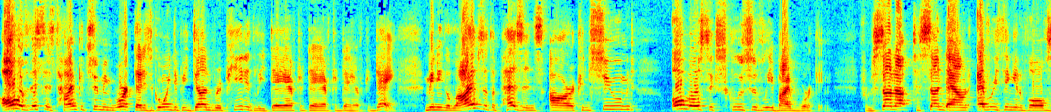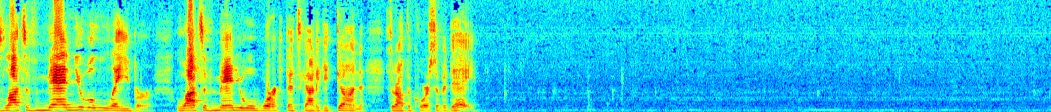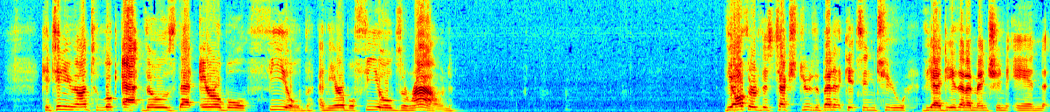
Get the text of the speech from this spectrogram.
All of this is time consuming work that is going to be done repeatedly day after day after day after day, meaning the lives of the peasants are consumed almost exclusively by working. From sunup to sundown, everything involves lots of manual labor, lots of manual work that's got to get done throughout the course of a day. Continuing on to look at those, that arable field and the arable fields around. The author of this text, Judith Bennett, gets into the idea that I mentioned in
